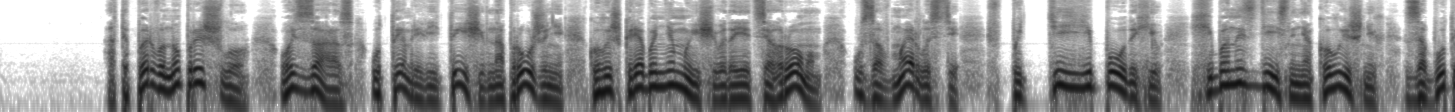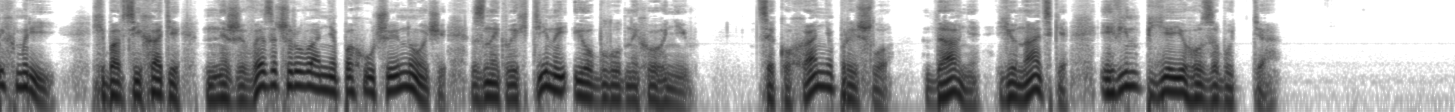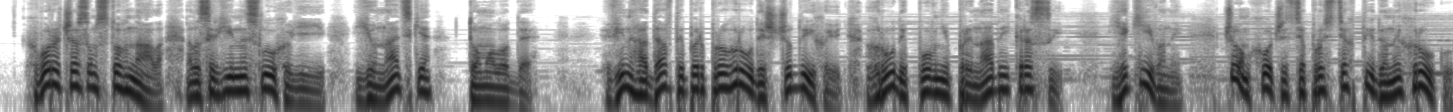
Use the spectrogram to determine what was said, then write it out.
А тепер воно прийшло, ось зараз, у темрявій тиші, в напруженні, коли шкрябання миші видається громом, у завмерлості, в питті її подихів, хіба не здійснення колишніх забутих мрій? Хіба в цій хаті не живе зачарування пахучої ночі, зниклих тіней і облудних огнів? Це кохання прийшло, давнє, юнацьке, і він п'є його забуття. Хвора часом стогнала, але Сергій не слухав її юнацьке то молоде. Він гадав тепер про груди, що дихають, груди повні принади й краси. Які вони? Чом хочеться простягти до них руку?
